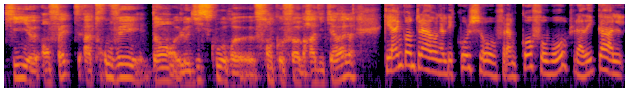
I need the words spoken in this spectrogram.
qui, euh, en fait, a trouvé dans le discours euh, francophobe radical que ha encontrado en el discurso francófobo radical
